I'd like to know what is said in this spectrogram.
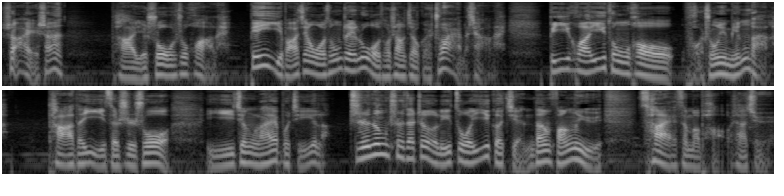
是艾山。他也说不出话来。便一把将我从这骆驼上就给拽了下来，比划一通后，我终于明白了，他的意思是说已经来不及了，只能是在这里做一个简单防御，再这么跑下去，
